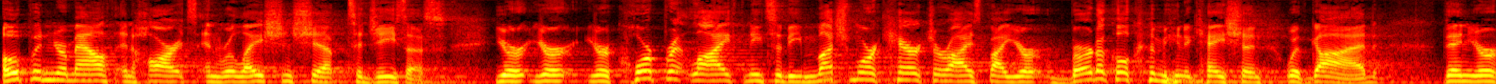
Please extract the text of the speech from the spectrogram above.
Open your mouth and hearts in relationship to Jesus. Your, your, your corporate life needs to be much more characterized by your vertical communication with God than your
